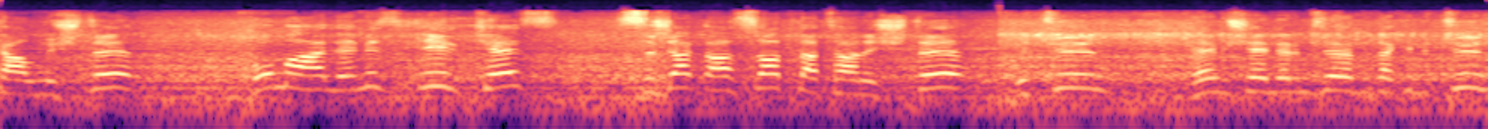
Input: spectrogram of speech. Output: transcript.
kalmıştı. Bu mahallemiz ilk kez sıcak asfaltla tanıştı. Bütün hemşehrilerimize ve buradaki bütün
